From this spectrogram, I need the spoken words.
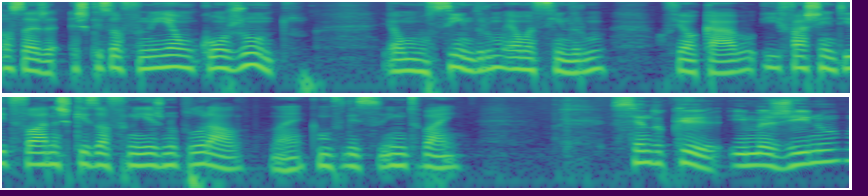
Ou seja, a esquizofrenia é um conjunto, é um síndrome, é uma síndrome, ao fim e ao cabo, e faz sentido falar nas esquizofrenias no plural, não é? Como disse muito bem. Sendo que, imagino,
